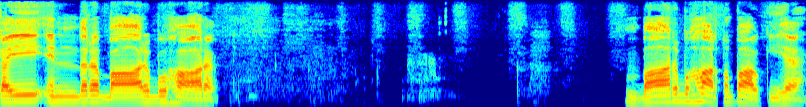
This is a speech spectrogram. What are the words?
ਕਈ ਇੰਦਰ ਬਾਰ ਬੁਹਾਰ। ਬਾਰ ਬੁਹਾਰ ਤੋਂ ਭਾਵ ਕੀ ਹੈ?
